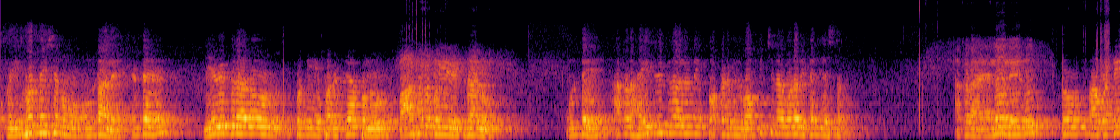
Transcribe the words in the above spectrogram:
ఒక ఇన్ఫర్మేషన్ ఉండాలి. అంటే ఏ విగ్రహాలు కొన్ని ఫర్ ఎగ్జాంపుల్ వాసన పోయే విగ్రహాలు ఉంటే అక్కడ హైట్ విగ్రహాలని అక్కడ మీరు పంపించినా కూడా రిటర్న్ చేస్తాం. అక్కడ ఎలో లేదు. సో కాబట్టి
